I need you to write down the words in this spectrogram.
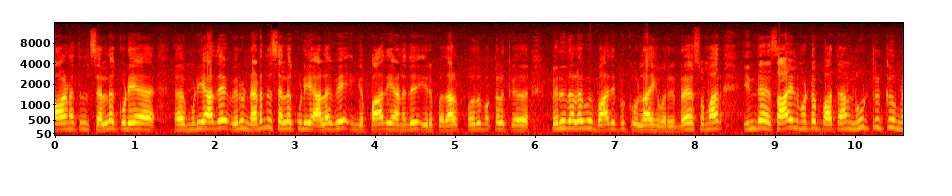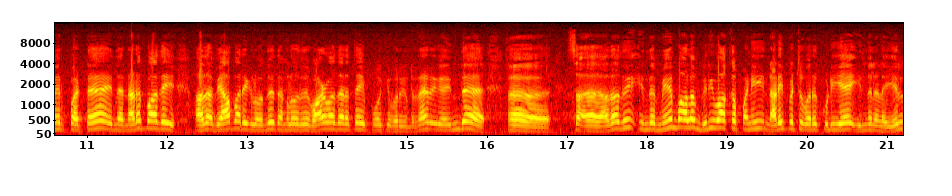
வாகனத்தில் செல்லக்கூடிய முடியாத வெறும் நடந்து செல்லக்கூடிய அளவே இங்கு பாதையானது இருப்பதால் பொதுமக்களுக்கு பெரிதளவு பாதிப்புக்கு உள்ளாகி வருகின்ற சுமார் இந்த சாலையில் மட்டும் பார்த்தால் நூற்றுக்கும் மேற்பட்ட இந்த நடப்பாதை அதாவது வியாபாரிகள் வந்து தங்களது வாழ்வாதாரத்தை போக்கி வருகின்றனர். இந்த அதாவது இந்த மேம்பாலம் விரிவாக்க பணி நடைபெற்று வரக்கூடிய இந்த நிலையில்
